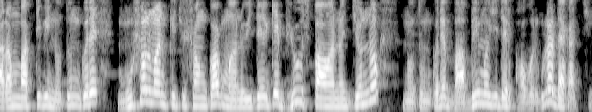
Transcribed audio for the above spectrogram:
আরামবাগ টিভি নতুন করে মুসলমান কিছু সংখ্যক মানুষদেরকে ভিউজ পাওয়ানোর জন্য নতুন করে বাবরি মসজিদের খবরগুলো দেখাচ্ছে।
